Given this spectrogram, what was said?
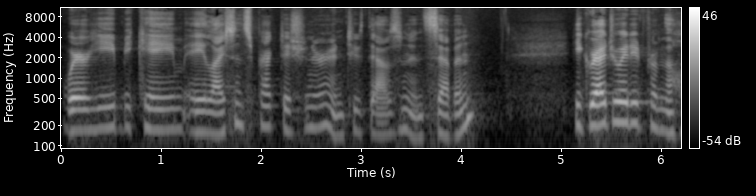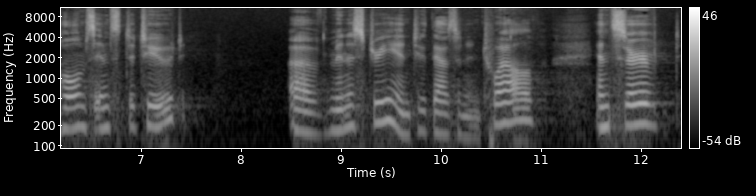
where he became a licensed practitioner in 2007. He graduated from the Holmes Institute of Ministry in 2012 and served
